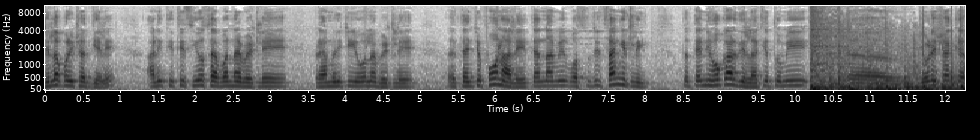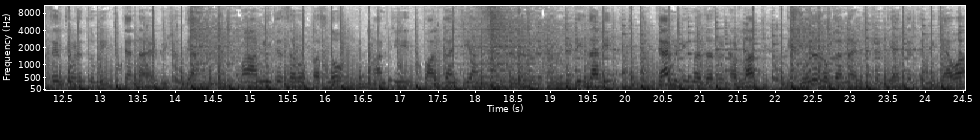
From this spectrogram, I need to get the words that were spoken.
जिल्हा परिषद गेले. आणि तिथे सी ओ साहेबांना भेटले प्रायमरीची ईओला भेटले. त्यांचे फोन आले त्यांना आम्ही वस्तुस्थिती सांगितली तर त्यांनी होकार दिला की तुम्ही जेवढे शक्य असेल तेवढे तुम्ही त्यांना ॲडमिशन द्या. मग आम्ही इथे सर्व बसलो आमची पालकांची आमची मिटिंग झाली. त्या मिटिंगमध्ये असं ठरला की जेवढे लोकांना ॲडमिशन घ्यायचं त्यांनी घ्यावा.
